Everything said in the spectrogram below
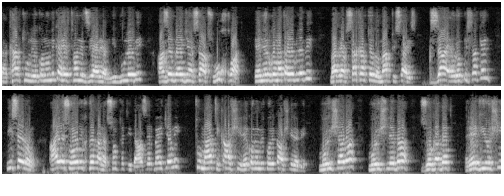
და ქართული ეკონომიკა ერთმანეთზე არიან ნიბულები აზერბაიჯანს აქვს უხვად ენერგომატარებლები მაგრამ საქართველოს მათთვის არის გზა ევროპისაკენ ისე რომ აი ეს ორი ქვეყანა სომხეთი და აზერბაიჯანი თუ მათი კავშირი ეკონომიკური კავშირები მოიშალა მოიშლება ზოგადად რეგიონში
